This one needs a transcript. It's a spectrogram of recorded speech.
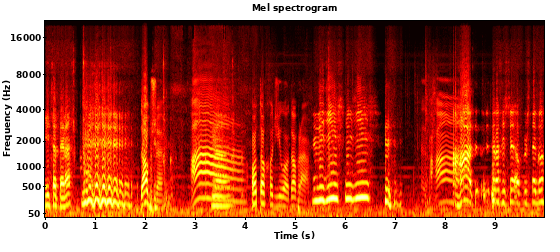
I co teraz? Dobrze. A, o to chodziło, dobra. widzisz, widzisz? E, Aha. Aha, tylko że teraz jeszcze oprócz tego?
